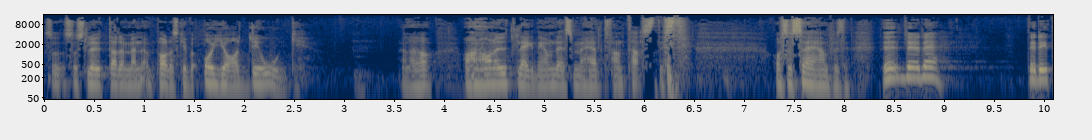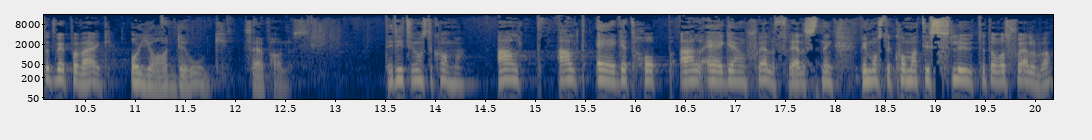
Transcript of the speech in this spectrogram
så, så slutade med Paulus skriver, och jag dog. Eller hur? Och han har en utläggning om det som är helt fantastiskt. Och så säger han precis, det, det, det, det är ditåt vi är på väg. Och jag dog, säger Paulus. Det är dit vi måste komma. Allt, allt eget hopp, all egen självfrälsning. Vi måste komma till slutet av oss själva.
